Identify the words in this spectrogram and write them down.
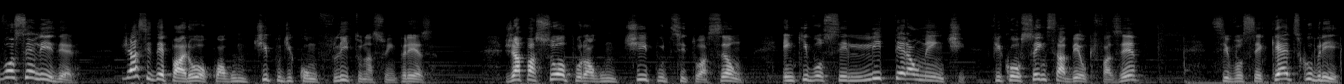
Você, líder, já se deparou com algum tipo de conflito na sua empresa? Já passou por algum tipo de situação em que você literalmente ficou sem saber o que fazer? Se você quer descobrir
